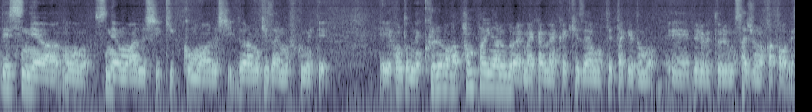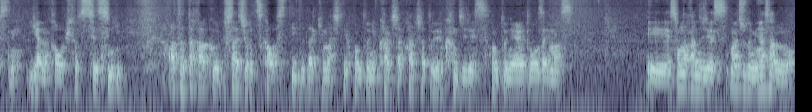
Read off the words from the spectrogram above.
で、スネアも、スネアもあるし、キックもあるし、ドラム機材も含めて、えー、本当ね、車がパンパンになるぐらい毎回毎回機材を持ってったけども、えー、ベルベットルームスタジオの方はですね、嫌な顔一つせずに、温かくスタジオを使わせていただきまして、本当に感謝感謝という感じです。本当にありがとうございます。えー、そんな感じです。まあちょっと皆さんの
